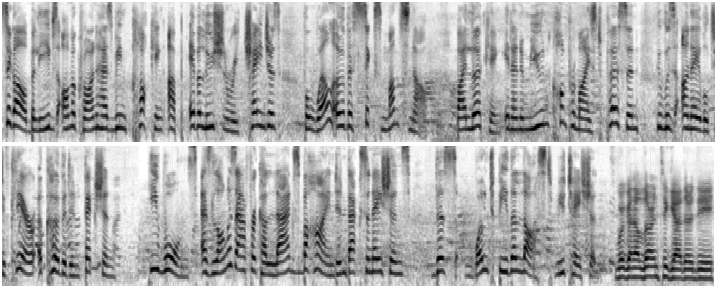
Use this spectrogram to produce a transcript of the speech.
Sigal believes Omicron has been clocking up evolutionary changes for well over six months now by lurking in an immune compromised person who was unable to clear a COVID infection. He warns as long as Africa lags behind in vaccinations, this won't be the last mutation. We're going to learn together the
